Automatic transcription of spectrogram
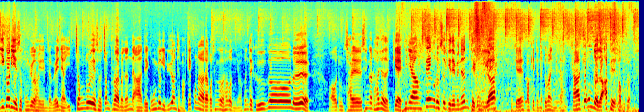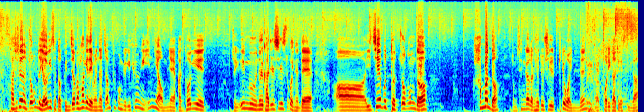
이 거리에서 공격을 하게 됩니다 왜냐 이 정도에서 점프를 하면은 아 내 공격이 류한테 맞겠구나 라고 생각을 하거든요 근데 그거를 어, 좀 잘 생각을 하셔야 될 게 그냥 생으로 쓰게 되면은 대공기가 이렇게 맞게 되는 그 말입니다. 자 조금 더, 더 앞에 가보죠. 사실은 조금 더 여기서 더 근접을 하게 되면은 점프 공격이 효용이 있냐 없냐 약간 거기에 저기 의문을 가지실 수가 있는데 어 이제부터 조금 더 한 번 더 좀 생각을 해주실 필요가 있는 어, 거리가 되겠습니다.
